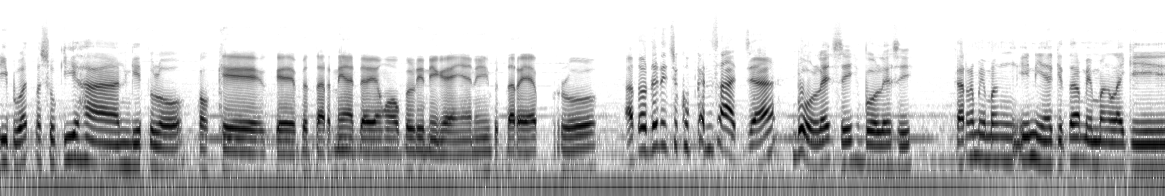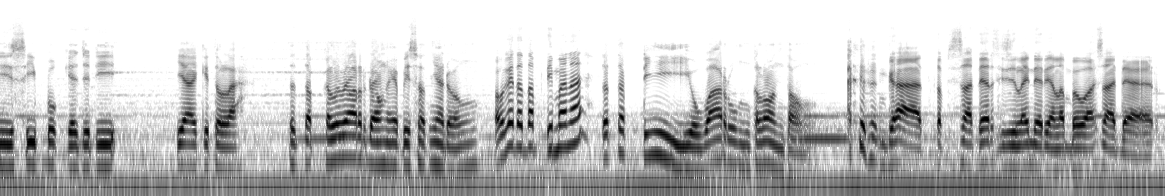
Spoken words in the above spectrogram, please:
dibuat pesugihan gitu loh. Oke oke, bentar nih ada yang mau beli nih kayaknya nih, bentar ya bro. Atau udah dicukupkan saja? Boleh sih, boleh sih. Karena memang ini ya kita memang lagi sibuk ya jadi ya gitulah. Tetap keluar dong episodenya dong. Oke tetap di mana? Tetap di warung kelontong. Enggak, tetap sadar sisi lain dari alam bawah sadar.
